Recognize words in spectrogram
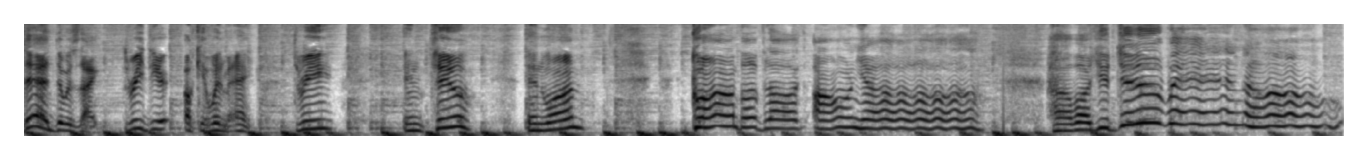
then there was like three deer. Okay, wait a minute. Hey, three and two and one. Gwamba vlog on ya. How are you doing? Oh,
